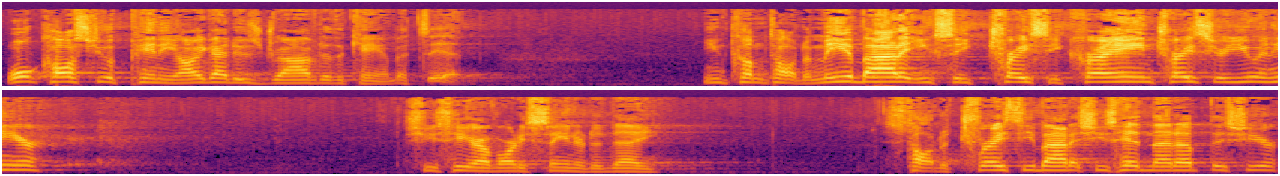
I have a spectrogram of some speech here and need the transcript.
Won't cost you a penny. All you got to do is drive to the camp. That's it. You can come talk to me about it. You can see Tracy Crane. Tracy, are you in here? She's here. I've already seen her today. Let's talk to Tracy about it. She's heading that up this year.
